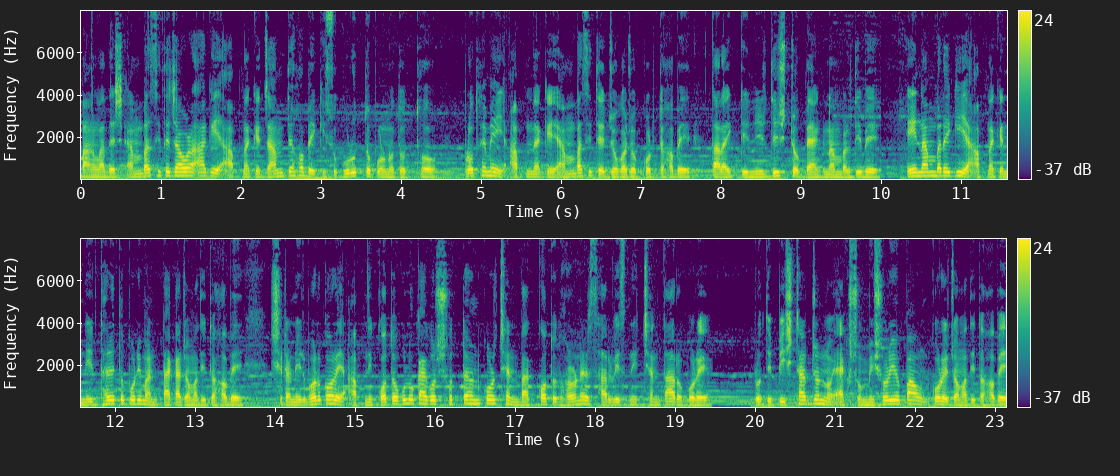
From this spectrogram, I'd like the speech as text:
বাংলাদেশ অ্যাম্বাসিতে যাওয়ার আগে আপনাকে জানতে হবে কিছু গুরুত্বপূর্ণ তথ্য। প্রথমেই আপনাকে অ্যাম্বাসিতে যোগাযোগ করতে হবে। তারা একটি নির্দিষ্ট ব্যাংক নাম্বার দিবে। এই নাম্বারে গিয়ে আপনাকে নির্ধারিত পরিমাণ টাকা জমা দিতে হবে। সেটা নির্ভর করে আপনি কতগুলো কাগজ সত্যায়ন করছেন বা কত ধরনের সার্ভিস নিচ্ছেন তার উপরে। প্রতি পৃষ্ঠার জন্য একশো মিশরীয় পাউন্ড করে জমা দিতে হবে।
